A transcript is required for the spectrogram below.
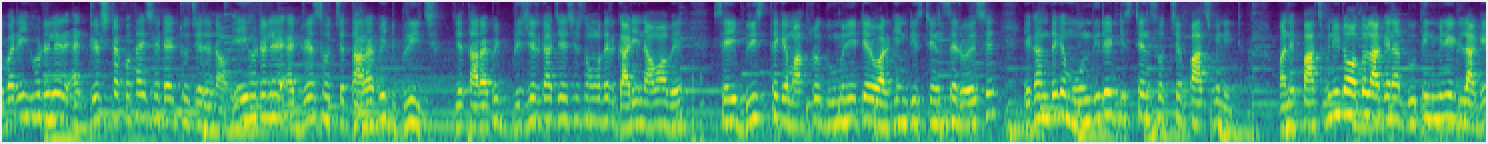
এবার এই হোটেলের অ্যাড্রেসটা কোথায় সেটা একটু জেনে নাও। এই হোটেলের অ্যাড্রেস হচ্ছে তারাপীঠ ব্রিজ। যে তারাপীঠ ব্রিজের কাছে এসে তোমাদের গাড়ি নামাবে, সেই ব্রিজ থেকে মাত্র দু মিনিটের ওয়ার্কিং ডিস্টেন্সে রয়েছে। এখান থেকে মন্দিরের ডিস্টেন্স হচ্ছে পাঁচ মিনিট। মানে পাঁচ মিনিটও অত লাগে না দু তিন মিনিট লাগে।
